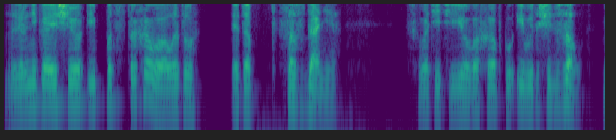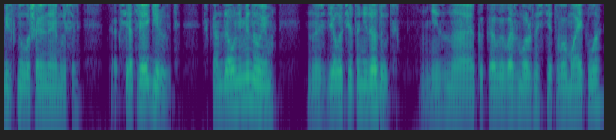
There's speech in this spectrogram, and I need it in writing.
Наверняка еще и подстраховал эту... это создание. Схватить ее в охапку и вытащить в зал, мелькнула шальная мысль. Как все отреагируют? Скандал неминуем, но сделать это не дадут. Не знаю, каковы возможности этого Майкла,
